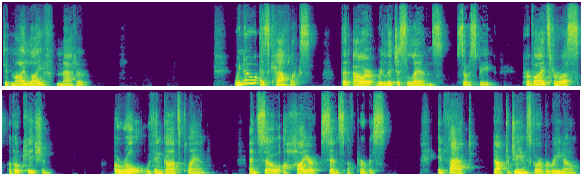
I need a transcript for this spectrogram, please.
Did my life matter? We know as Catholics that our religious lens, so to speak, provides for us a vocation, a role within God's plan, and so a higher sense of purpose. In fact, Dr. James Garbarino,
